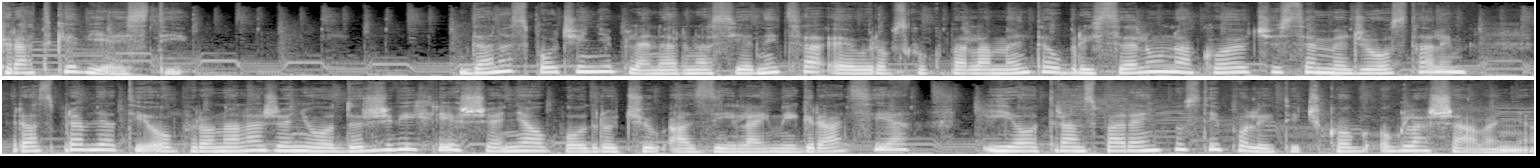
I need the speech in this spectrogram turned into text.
Kratke vijesti. Danas počinje plenarna sjednica Europskog parlamenta u Briselu na kojoj će se među ostalim raspravljati o pronalaženju održivih rješenja u području azila i migracija i o transparentnosti političkog oglašavanja.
